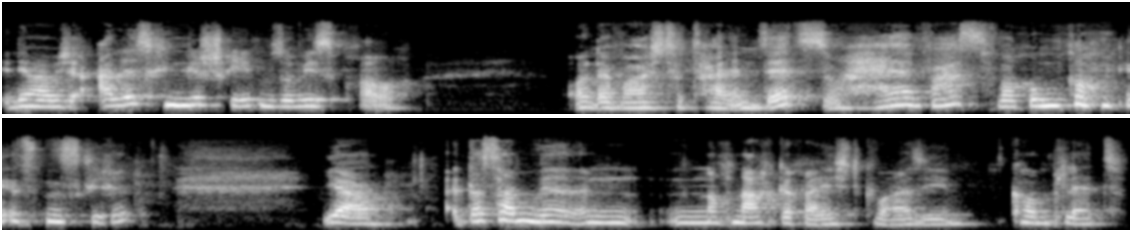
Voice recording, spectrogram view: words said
in dem habe ich alles hingeschrieben, so wie es braucht. Und da war ich total entsetzt. So, hä, was? Warum brauchen wir jetzt ein Skript? Ja, das haben wir noch nachgereicht quasi, komplett.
